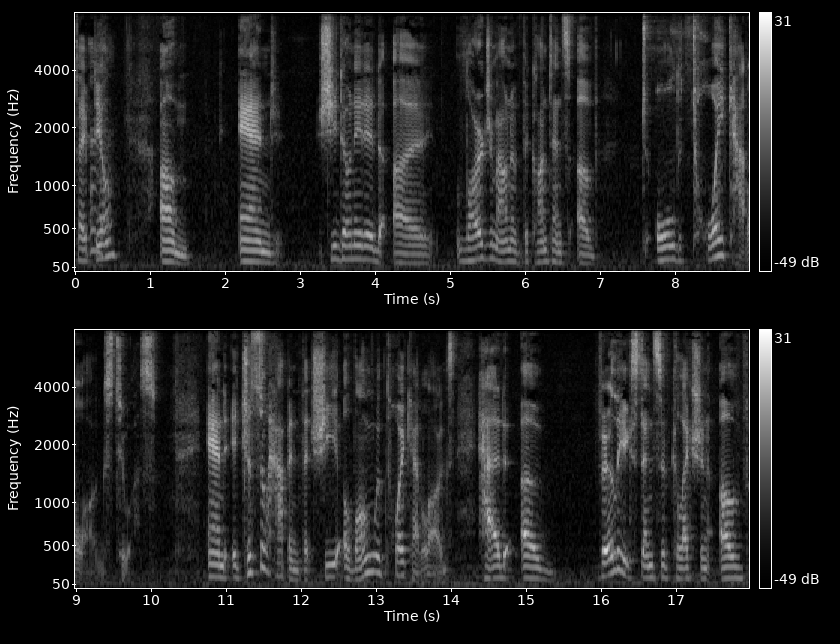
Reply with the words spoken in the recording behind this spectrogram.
type uh-huh. deal. Um, and she donated a large amount of the contents of t- old toy catalogs to us. And it just so happened that she, along with toy catalogs, had a fairly extensive collection of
